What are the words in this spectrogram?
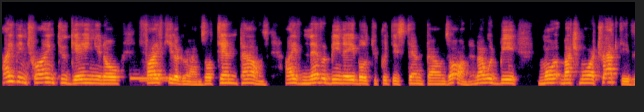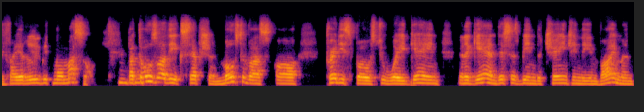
I've been trying to gain, you know, five kilograms or ten pounds. I've never been able to put these ten pounds on, and I would be more, much more attractive if I had a little bit more muscle." Mm-hmm. But those are the exception. Most of us are predisposed to weight gain. And again, this has been the change in the environment,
